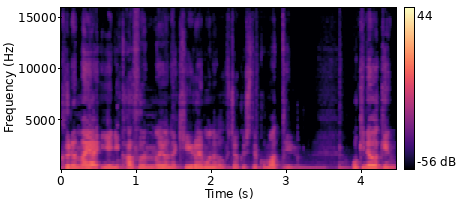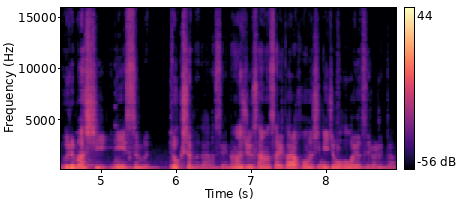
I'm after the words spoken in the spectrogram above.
車や家に花粉のような黄色いものが付着して困っている。沖縄県うるま市に住む読者の男性73歳から本市に情報が寄せられた。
